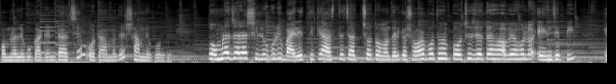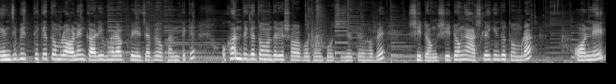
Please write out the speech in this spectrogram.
কমলা লেবু গার্ডেনটা আছে, ওটা আমাদের সামনে পড়বে। তোমরা যারা শিলিগুড়ি বাইরের থেকে আসতে চাচ্ছ, তোমাদেরকে সবার প্রথমে পৌঁছে যেতে হবে হলো এনজেপি। এনজিপির থেকে তোমরা অনেক গাড়ি ভাড়া পেয়ে যাবে ওখান থেকে। ওখান থেকে তোমাদেরকে সর্বপ্রথমে পৌঁছে যেতে হবে শিটং। শিটংয়ে আসলে কিন্তু তোমরা অনেক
